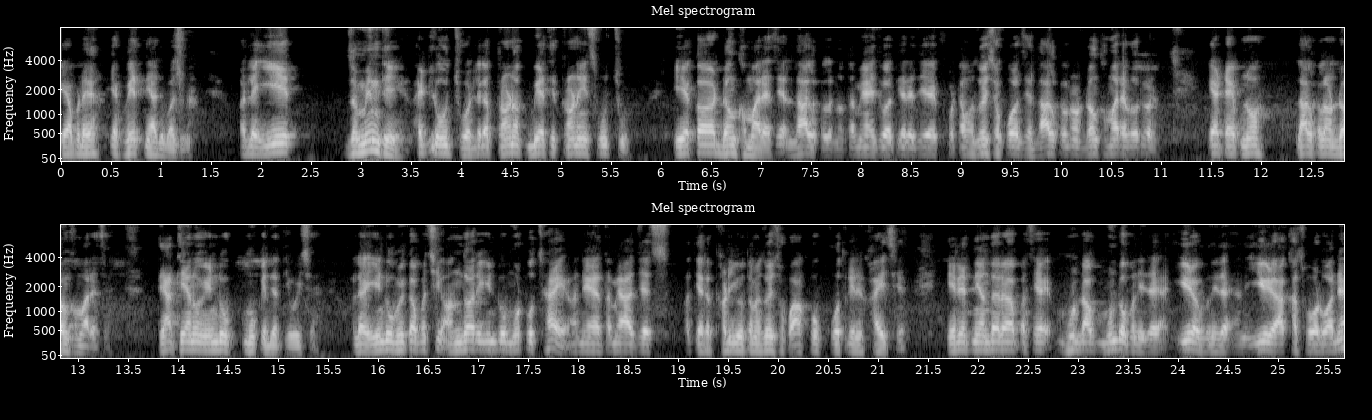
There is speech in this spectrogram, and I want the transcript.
કે આપણે એક વેતની આજુબાજુના. એટલે એ જમીનથી એટલું ઊંચું, એટલે કે ત્રણ બેથી ત્રણ ઇંચ ઊંચું, એક ડંખ મારે છે, લાલ કલરનો. તમે જો અત્યારે જે ફોટામાં જોઈ શકો છો લાલ કલરનો ડંખ મારેલો રહ્યો ને એ ટાઈપનો લાલ કલરનો ડંખ મારે છે. ત્યાંથી એનું ઈંડું મૂકી દેતી હોય છે. એટલે ઈંડું મૂક્યા પછી અંદર ઈંડું મોટું થાય અને તમે આ જે અત્યારે થળિયું તમે જોઈ શકો, આખું કોતરીને ખાય છે. એ રીતની અંદર પછી મુંડા, મુંડો બની જાય, ઈળ બની જાય અને ઈળ આખા છોડવાને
